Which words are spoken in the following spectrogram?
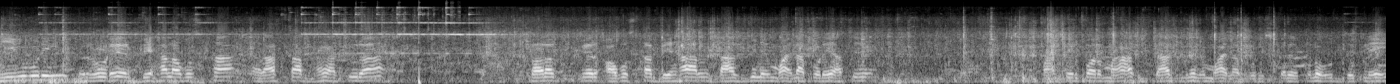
নিউমুরিং রোডের বেহাল অবস্থা, রাস্তা ভাঙাচুরা সড়কের অবস্থা বেহাল, ডাস্টবিনে ময়লা পড়ে আছে। মাসের পর মাস ডাস্টবিনের ময়লা পরিষ্কারের কোনো উদ্যোগ নেই।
